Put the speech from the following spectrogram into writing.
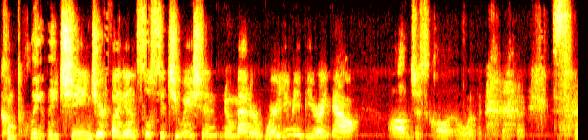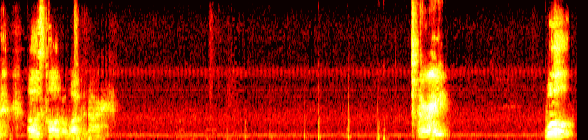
completely change your financial situation no matter where you may be right now. I'll just call it a webinar. I'll just call it a webinar. All right. Well,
